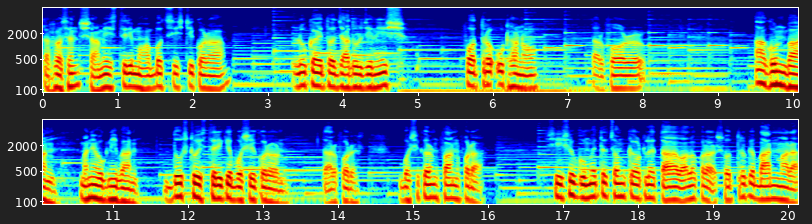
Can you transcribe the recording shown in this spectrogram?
তারপর আছেন স্বামী, স্ত্রী, মহব্বত সৃষ্টি করা, লুকায়িত জাদুর জিনিস, পত্র উঠানো, তারপর আগুন বান মানে অগ্নিবান, দুষ্ট স্ত্রীকে বশীকরণ, তারপর বশীকরণ পান ফরা। শিশু ঘুমেতে চমকে উঠলে তা ভালো করা, শত্রুকে বান মারা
